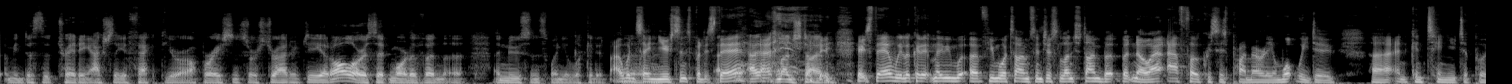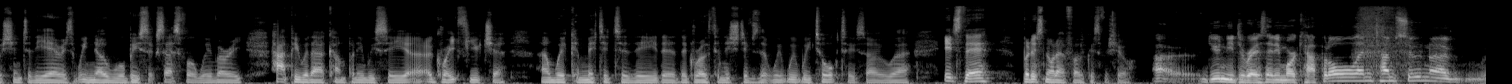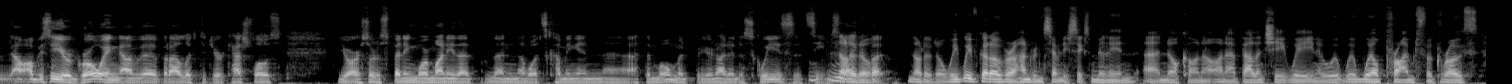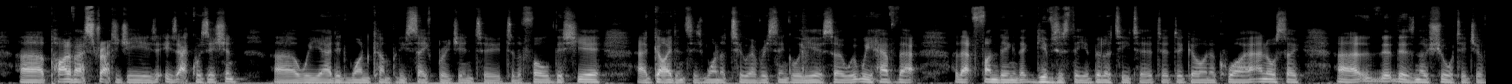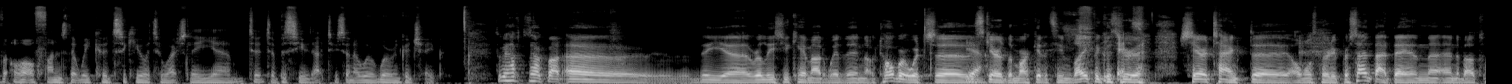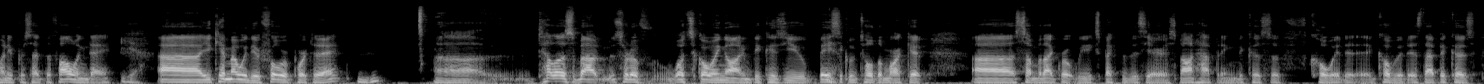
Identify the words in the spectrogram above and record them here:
mean, does the trading actually affect your operations or strategy at all, or is it more of an, a, a, nuisance when you look at it? I wouldn't uh, say nuisance, but it's there at, at lunchtime. it's there. We look at it maybe a few more times than just lunchtime, but but no, our, our focus is primarily on what we do uh, and continue to push into the areas that we know will be successful. We're very happy with our company. We see a, a great future, and we're committed to the the, the growth initiatives that we, we, we talk to. So uh, it's there, but it's not our focus for sure. Uh, do you need to raise any more capital? anytime soon? Uh, obviously, you're growing, uh, but I looked at your cash flows you are sort of spending more money than, than what's coming in uh, at the moment, but you're not in a squeeze, it seems not like. At all. But not at all. We, have got over 176 million uh, NOK on, on our balance sheet. We, you know, we're, we're well primed for growth. Uh, part of our strategy is, is acquisition. Uh, we added one company, SafeBridge, into to the fold this year. Our guidance is one or two every single year. So we, we have that that funding that gives us the ability to, to, to go and acquire. And also, uh, th- there's no shortage of, of funds that we could secure to actually um, to, to pursue that too. So no, we're, we're in good shape. So we have to talk about uh, the uh, release you came out with in October, which uh, yeah. scared the market. It seemed like because yes. your share tanked uh, almost thirty percent that day and, and about twenty percent the following day. Yeah. Uh, you came out with your full report today. Mm-hmm. Uh, tell us about sort of what's going on because you basically yeah. told the market. some of that growth we expected this year is not happening because of COVID. COVID is that because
